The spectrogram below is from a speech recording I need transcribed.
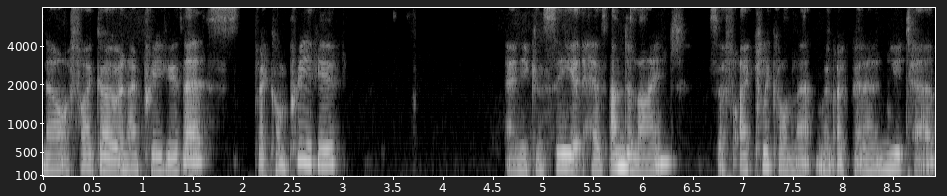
Now, if I go and I preview this, click on preview, and you can see it has underlined. So if I click on that, I'm going to open a new tab.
